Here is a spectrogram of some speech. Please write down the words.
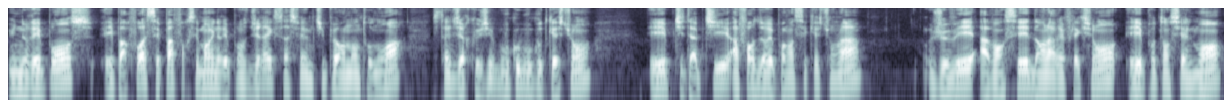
une réponse. Et parfois, c'est pas forcément une réponse directe. Ça se fait un petit peu en entonnoir. C'est-à-dire que j'ai beaucoup, beaucoup de questions. Et petit à petit, à force de répondre à ces questions-là, je vais avancer dans la réflexion et potentiellement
